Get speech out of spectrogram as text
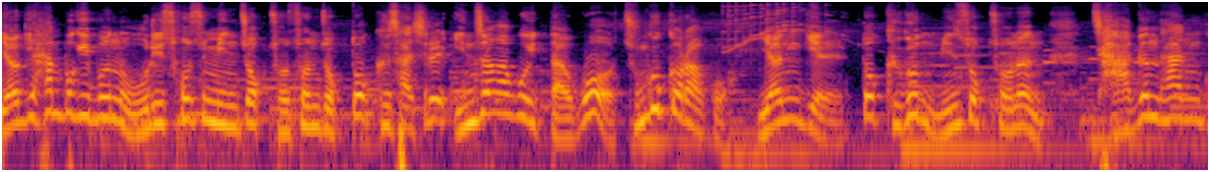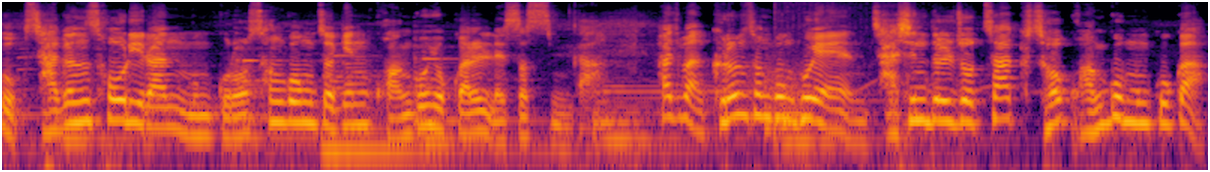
여기 한복 입은 우리 소수민족 조선족도 그 사실을 인정하고 있다고 중국 거라고. 연길 또 그곳 민속촌은 작은 한국, 작은 서울이란 문구로 성공적인 광고 효과를 냈었습니다. 하지만 그런 성공 후엔 자신들조차 저 광고 문구가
